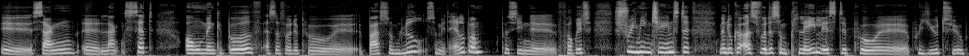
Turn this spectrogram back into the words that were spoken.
øh, sange øh, langt sæt, og man kan både altså, få det på øh, bare som lyd, som et album, på sin øh, favorit streaming tjeneste, men du kan også få det som playliste på, øh, på YouTube.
